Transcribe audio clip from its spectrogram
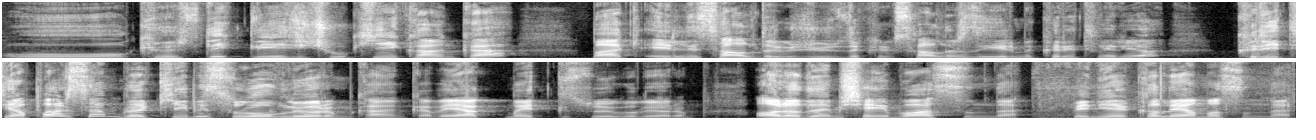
Oo köstekleyici çok iyi kanka. Bak 50 saldırı gücü %40 saldırı hızı 20 crit veriyor. Crit yaparsam rakibi slowluyorum kanka ve yakma etkisi uyguluyorum. Aradığım şey bu aslında. Beni yakalayamasınlar.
